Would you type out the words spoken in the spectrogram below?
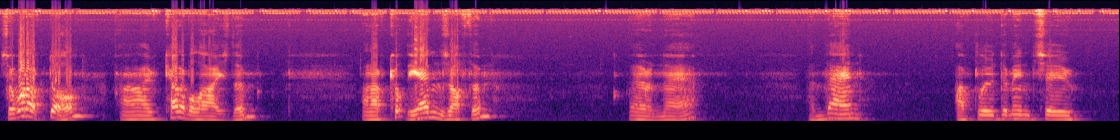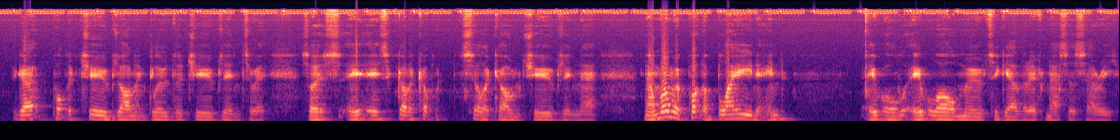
So what I've done, I've cannibalised them and I've cut the ends off them there and there and then I've glued them into put the tubes on and glued the tubes into it. So it's it's got a couple of silicone tubes in there. Now when we put the blade in it will it will all move together if necessary.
